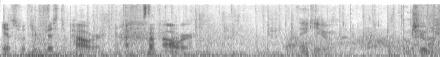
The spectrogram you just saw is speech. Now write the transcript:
Yes, with your fist of power. It's the power. Thank you. Don't shoot me.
